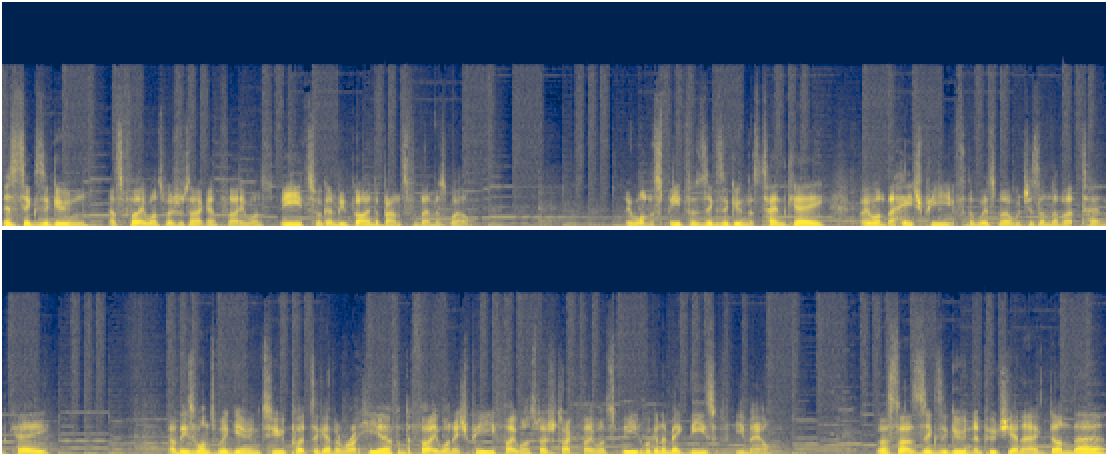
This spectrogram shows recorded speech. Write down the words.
This Zigzagoon has 31 special attack and 31 speed, so we're going to be buying the bands for them as well. We want the speed for Zigzagoon, that's 10k, and we want the HP for the Whismur, which is another 10k. Now these ones we're going to put together right here for the 31 HP, 31 special attack, 31 speed. We're going to make these female. So that's that Zigzagoon and Poochyena egg done there,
